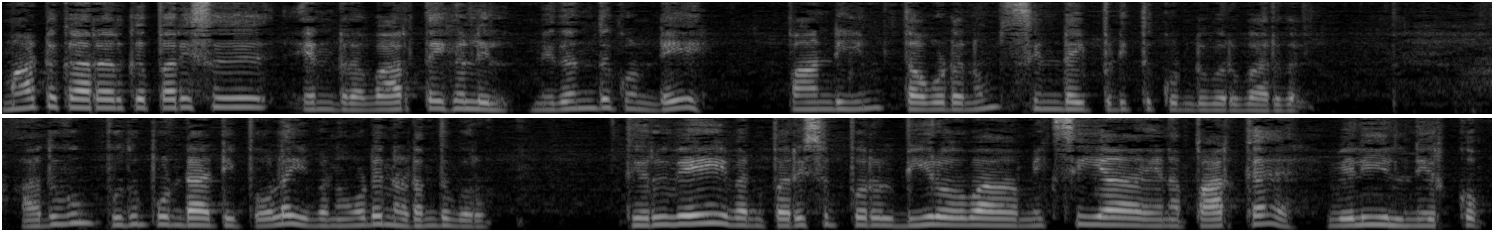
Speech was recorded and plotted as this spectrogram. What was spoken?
மாட்டுக்காரருக்கு பரிசு என்ற வார்த்தைகளில் மிதந்து கொண்டே பாண்டியும் தவுடனும் சிண்டை பிடித்து கொண்டு வருவார்கள். அதுவும் புது பொண்டாட்டி போல இவனோடு நடந்து வரும். தெருவே இவன் பரிசு பொருள் பீரோவா மிக்சியா என பார்க்க வெளியில் நிற்கும்.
